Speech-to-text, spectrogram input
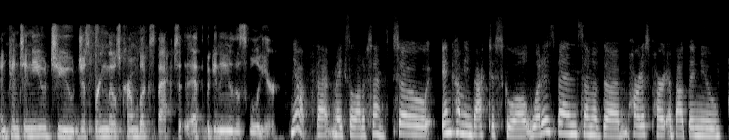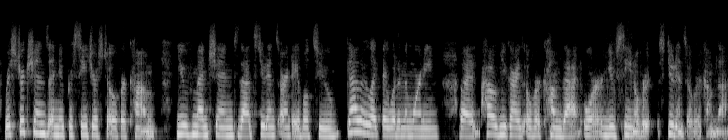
and continue to just bring those Chromebooks back to, at the beginning of the school year. Yeah, that makes a lot of sense. So, in coming back to school, what has been some of the hardest part about the new restrictions and new procedures to overcome? You've mentioned that students aren't able to gather like they would in the morning, but how have you guys overcome that or you've seen over students overcome that?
